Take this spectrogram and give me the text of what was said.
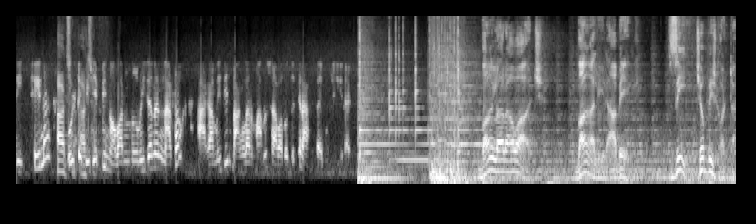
দিচ্ছেই না আচ্ছা, উল্টে আচ্ছা। বিজেপি নবান্ন অভিযানের নাটক আগামী দিন বাংলার মানুষ আবার ওদেরকে রাস্তায় বসিয়ে রাখবে বাংলার আওয়াজ বাঙালির আবেগ জি চব্বিশ ঘণ্টা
